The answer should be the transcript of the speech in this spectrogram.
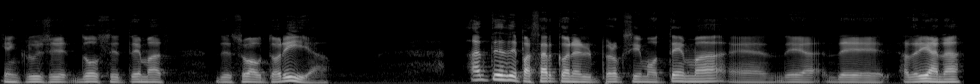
que incluye 12 temas de su autoría. Antes de pasar con el próximo tema eh, de, Adriana,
